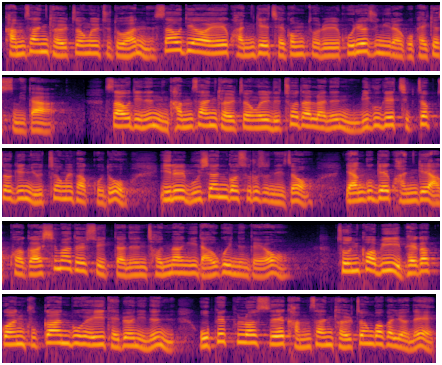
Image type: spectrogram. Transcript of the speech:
감산 결정을 주도한 사우디와의 관계 재검토를 고려 중이라고 밝혔습니다. 사우디는 감산 결정을 늦춰달라는 미국의 직접적인 요청을 받고도 이를 무시한 것으로 전해져 양국의 관계 악화가 심화될 수 있다는 전망이 나오고 있는데요. 존 커비 백악관 국가안보회의 대변인은 오펙 플러스의 감산 결정과 관련해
